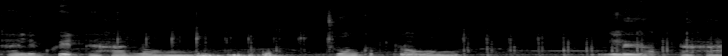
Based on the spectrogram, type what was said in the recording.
ใช้ลิควิดนะคะลง ช่วงกระโปรงเหลือบนะคะ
